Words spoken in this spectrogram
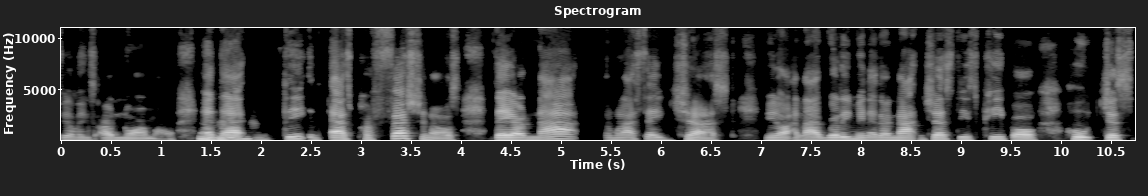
feelings are normal mm-hmm. and that mm-hmm. the as professionals they are not and when I say just, you know, and I really mean it, they're not just these people who just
